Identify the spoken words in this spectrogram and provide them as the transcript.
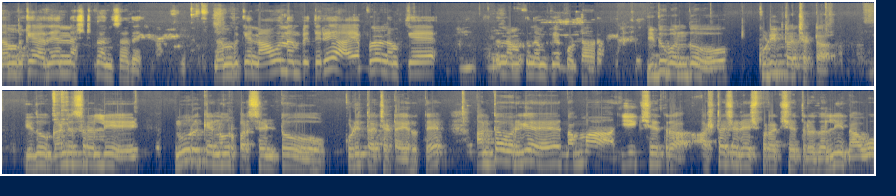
ನಂಬಿಕೆ ಅದೇನಷ್ಟು ಅನ್ಸದೆ. ನಂಬಿಕೆ ನಾವು ನಂಬಿದ್ದೀರಿ, ಆಯಪ್ಪನು ನಂಬಿಕೆ, ನಮ್ಗೆ ನಂಬಿಕೆ ಕೊಟ್ಟವ್ರೆ. ಇದು ಬಂದು ಕುಡಿತ ಚಟ. ಇದು ಗಂಡಸರಲ್ಲಿ ನೂರಕ್ಕೆ ನೂರು ಪರ್ಸೆಂಟು ಕುಡಿತ ಚಟ ಇರುತ್ತೆ. ಅಂಥವರಿಗೆ ನಮ್ಮ ಈ ಕ್ಷೇತ್ರ, ಅಷ್ಟಶನೇಶ್ವರ ಕ್ಷೇತ್ರದಲ್ಲಿ ನಾವು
